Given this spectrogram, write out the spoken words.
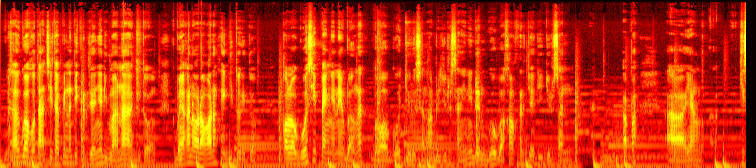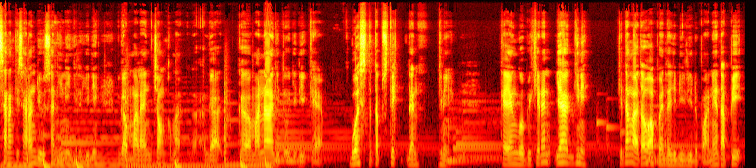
misal gue akuntansi tapi nanti kerjanya di mana gitu. Kebanyakan orang-orang kayak gitu gitu. Kalau gue sih pengennya banget bahwa gue jurusan ngambil jurusan ini dan gue bakal kerja di jurusan apa uh, yang kisaran-kisaran jurusan ini gitu. Jadi nggak melencong ke nggak ke mana gitu. Jadi kayak gue tetap stick dan gini kayak yang gue pikirin ya gini kita nggak tahu apa yang terjadi di depannya tapi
